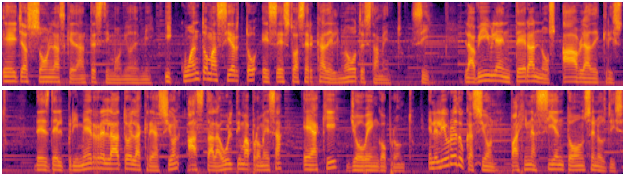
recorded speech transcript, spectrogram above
Ellas son las que dan testimonio de mí. ¿Y cuánto más cierto es esto acerca del Nuevo Testamento? Sí, la Biblia entera nos habla de Cristo. Desde el primer relato de la creación hasta la última promesa, he aquí, yo vengo pronto. En el libro Educación, página 111 nos dice,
